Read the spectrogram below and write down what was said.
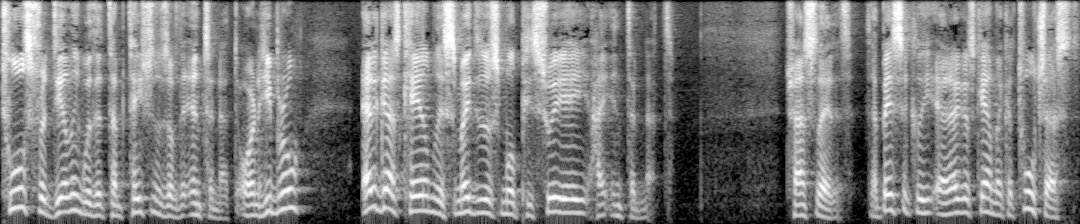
Tools for dealing with the temptations of the internet. Or in Hebrew, Ergas Kelim Lismeidus Mul Pisuye Ha Internet. Translated. That basically, Ergas Kelim, like a tool chest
